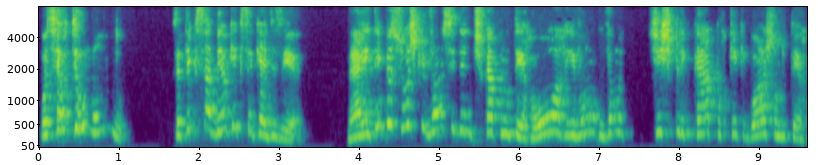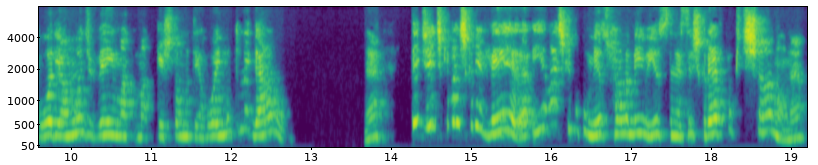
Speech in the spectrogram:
Você é o teu mundo. Você tem que saber o que, que você quer dizer. Né? E tem pessoas que vão se identificar com o terror e vão, vão te explicar por que, que gostam do terror e aonde vem uma, uma questão no terror. É muito legal. Né? Tem gente que vai escrever, e eu acho que no começo rola meio isso, né? Você escreve porque te chamam, né?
